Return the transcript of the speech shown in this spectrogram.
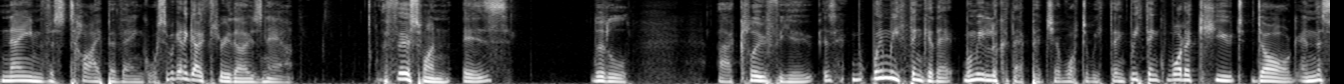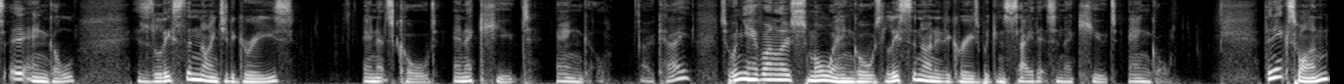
name this type of angle. So we're going to go through those now. The first one is little uh, clue for you is when we think of that, when we look at that picture, what do we think? We think, what a cute dog. And this angle is less than 90 degrees and it's called an acute angle. Okay, so when you have one of those small angles less than 90 degrees, we can say that's an acute angle. The next one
